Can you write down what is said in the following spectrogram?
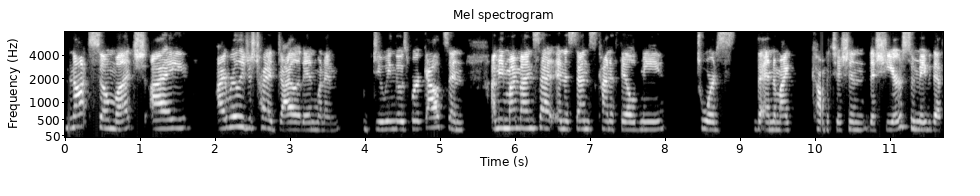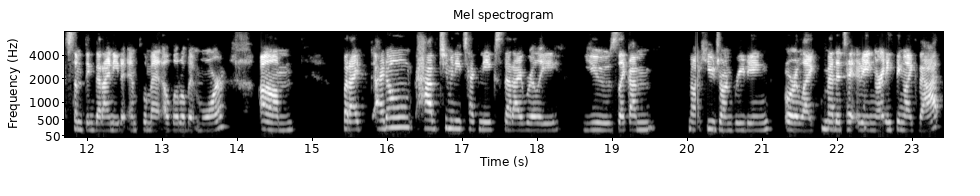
not so much. I i really just try to dial it in when i'm doing those workouts. And i mean my mindset in a sense kind of failed me towards the end of my competition this year. So maybe that's something that i need to implement a little bit more. Um, but I I don't have too many techniques that I really use. Like I'm not huge on reading or like meditating or anything like that.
